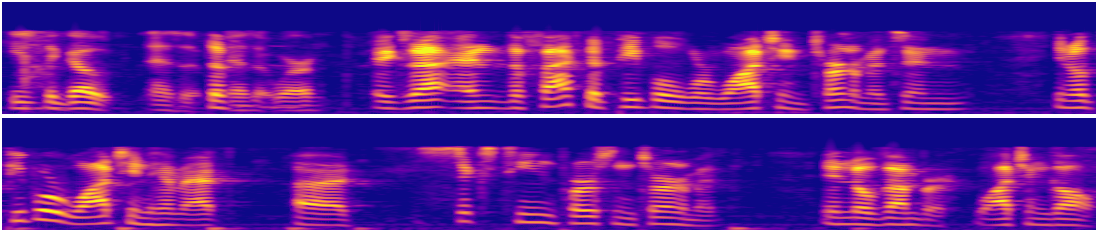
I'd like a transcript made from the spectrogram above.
he's the goat, as it The- as it were. Exactly. and the fact that people were watching tournaments in, you know, people were watching him at a 16 person tournament in November watching golf.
